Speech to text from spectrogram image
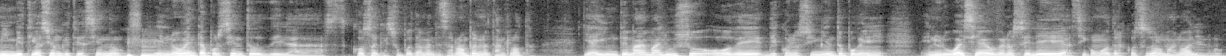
mi investigación que estoy haciendo, el 90% de las cosas que supuestamente se rompen no están rotas. Y hay un tema de mal uso o de desconocimiento, porque en Uruguay si hay algo que no se lee, así como otras cosas, son los manuales, ¿no?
